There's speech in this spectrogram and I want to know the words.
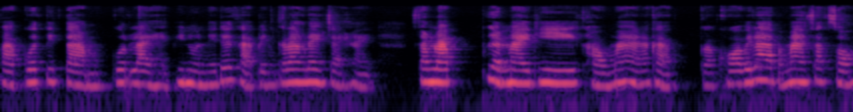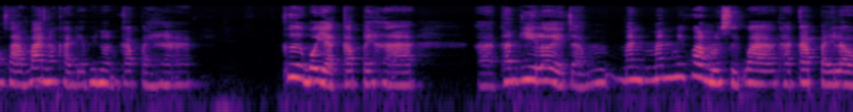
ฝากกดติดตามกดไลค์ให้พี่นุนในด้อค่ะ เป็นกำลังแรงใจให้สำหรับเพื่อนใหม่ที่เข้ามานะคะก็ขอเวลาประมาณสักสองสามวันเนาะค่ะเดี๋ยวพี่นุ่นกลับไปหา คือโบอยากกลับไปหา ท่านที่เลยจะมันมันมีความรู้สึกว่าถ้ากลับไปแล้ว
